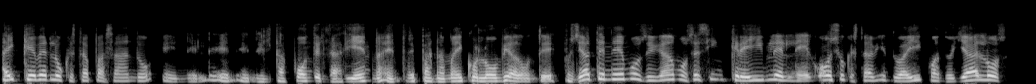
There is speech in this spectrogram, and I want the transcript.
Hay que ver lo que está pasando en el, en, el tapón del Darién entre Panamá y Colombia, donde pues ya tenemos, digamos, es increíble el negocio que está habiendo ahí cuando ya los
